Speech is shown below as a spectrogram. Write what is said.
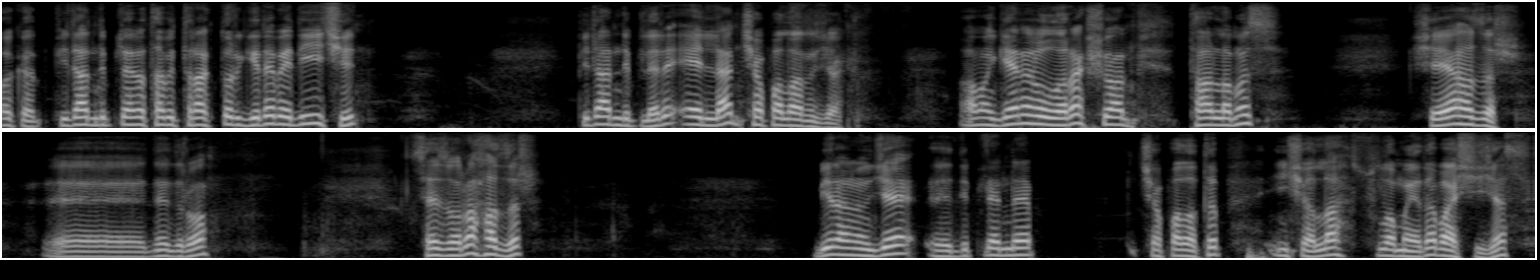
Bakın fidan diplerine tabi traktör giremediği için fidan dipleri elle çapalanacak. Ama genel olarak şu an tarlamız şeye hazır. Ee, nedir o? Sezona hazır. Bir an önce e, diplerinde çapalatıp inşallah sulamaya da başlayacağız.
